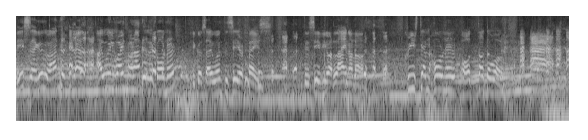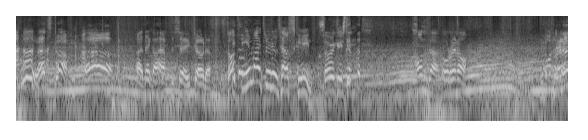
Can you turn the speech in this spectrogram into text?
This is a good one. I will wait for after the corner because I want to see your face to see if you are lying or not. Christian Horner or Toto Wolff? Ooh, that's tough. Uh, I think I'll have to say Toto. Toto? He invites me to his house skiing. Sorry, Christian. Honda or Renault? Them. eh?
